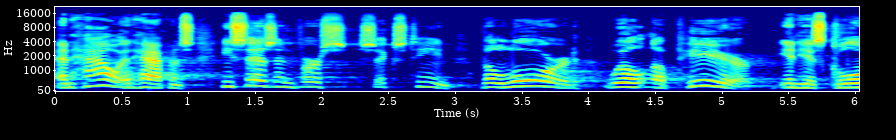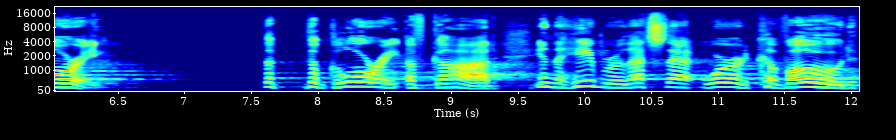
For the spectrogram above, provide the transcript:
and how it happens. He says in verse 16, The Lord will appear in his glory the, the glory of God. In the Hebrew, that's that word kavod,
